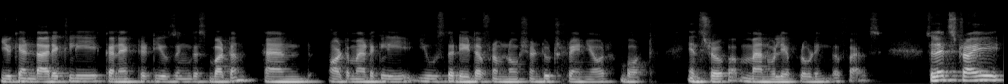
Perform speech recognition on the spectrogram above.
you can directly connect it using this button and automatically use the data from Notion to train your bot instead of manually uploading the files. So let's try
